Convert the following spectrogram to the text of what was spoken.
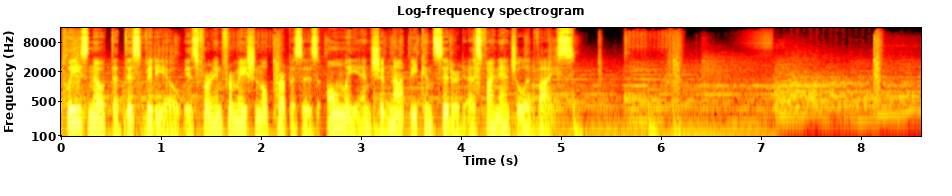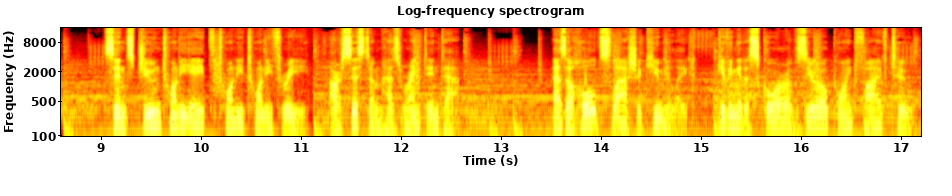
Please note that this video is for informational purposes only and should not be considered as financial advice. Since June 28, 2023, our system has ranked Intapp as a hold slash accumulate, giving it a score of 0.52.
